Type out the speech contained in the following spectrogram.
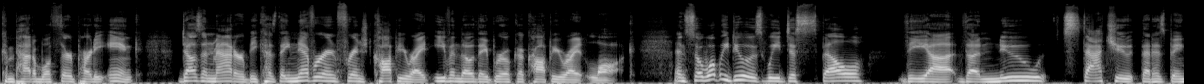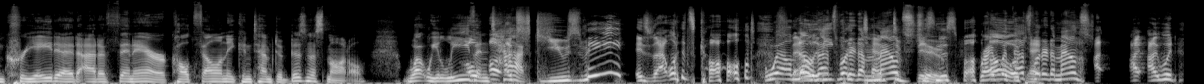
compatible with third-party ink doesn't matter because they never infringed copyright, even though they broke a copyright lock. And so, what we do is we dispel the uh, the new statute that has been created out of thin air called felony contempt of business model. What we leave Oh, oh, intact. excuse me? Is that what it's called? well, no, that's what it amounts to, business right? model? but Oh, that's okay. what it amounts to. I, I would,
